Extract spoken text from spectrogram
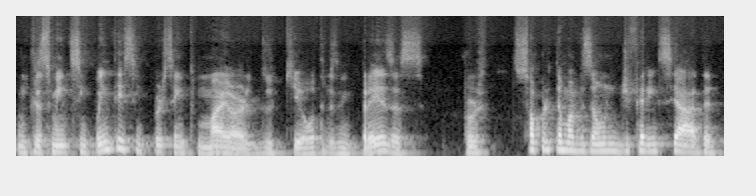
um crescimento 55% maior do que outras empresas por, só por ter uma visão diferenciada,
